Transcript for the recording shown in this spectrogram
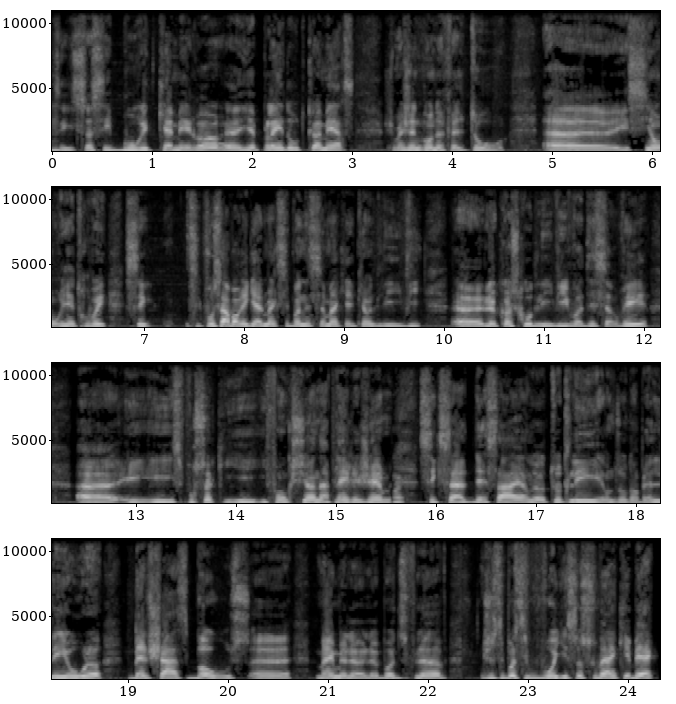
Hmm. Ça, c'est bourré de caméras. Euh, Il y a plein d'autres commerces. J'imagine qu'on a fait le tour. Euh, et si on n'a rien trouvé, c'est qu'il faut savoir également que c'est pas nécessairement quelqu'un de Lévis. Euh, le Costco de Lévis va desservir euh, et, et c'est pour ça qu'il il fonctionne à plein régime. Ouais. C'est que ça dessert là, toutes les, nous autres on appelle Léo, là, Bellechasse, Beauce, euh, même le, le bas du fleuve. Je sais pas si vous voyez ça souvent à Québec,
